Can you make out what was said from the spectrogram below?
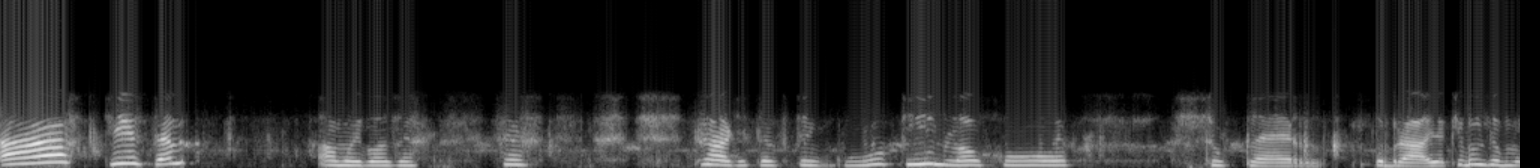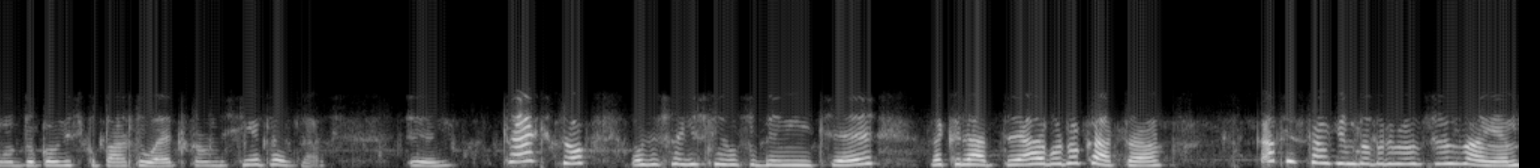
A, gdzie jestem? O mój Boże. Tak, jestem w tym głupim lochu. Super. Dobra, jak ja będę mu do kogoś kopała tyłek, to by się nie poznał. Tak, co? Może przejdziesz mnie do subienicy, za kraty albo do kata. Kat jest całkiem dobrym rozwiązaniem.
